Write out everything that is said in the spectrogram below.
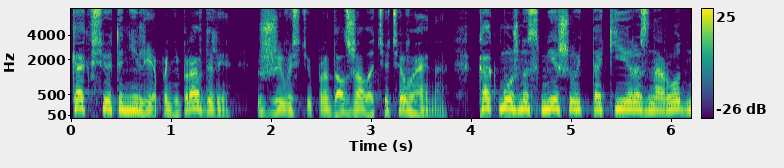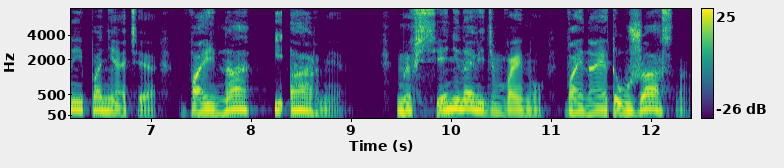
«Как все это нелепо, не правда ли?» — с живостью продолжала тетя Вайна. «Как можно смешивать такие разнородные понятия — война и армия? Мы все ненавидим войну. Война — это ужасно.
